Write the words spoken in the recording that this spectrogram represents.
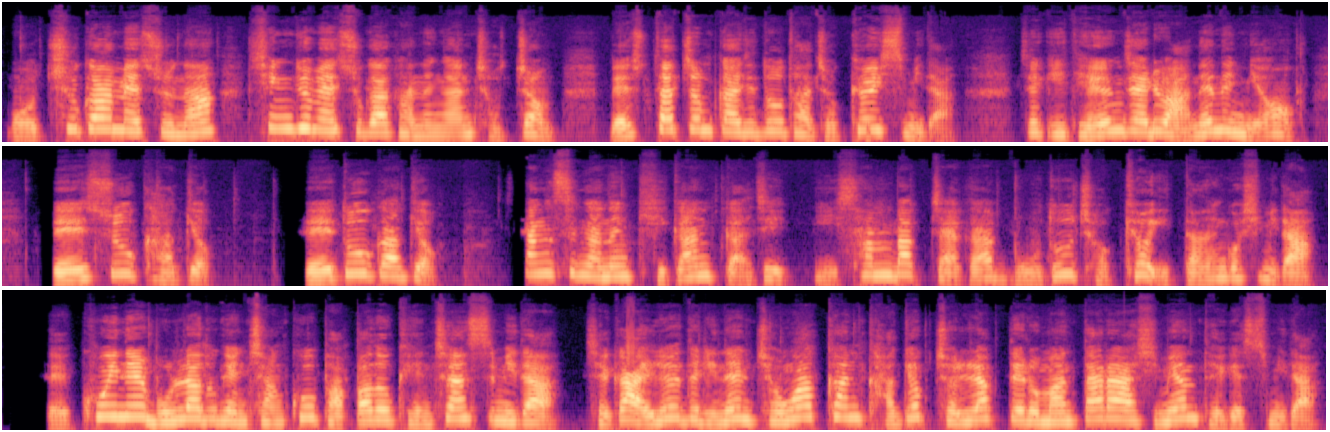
뭐 추가 매수나 신규 매수가 가능한 저점, 매수 타점까지도 다 적혀 있습니다. 즉 이 대응 자료 안에는요. 매수 가격, 매도 가격, 상승하는 기간까지 이 3박자가 모두 적혀 있다는 것입니다. 네, 코인을 몰라도 괜찮고 바빠도 괜찮습니다. 제가 알려드리는 정확한 가격 전략대로만 따라하시면 되겠습니다.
